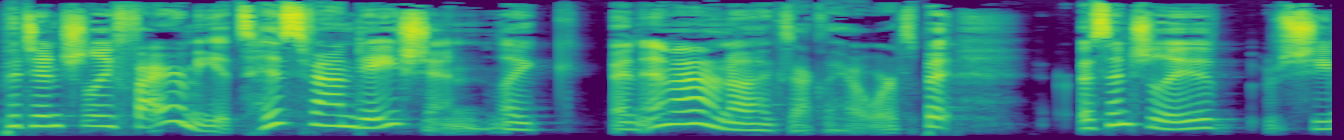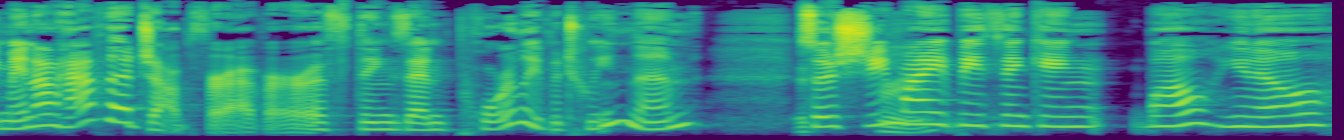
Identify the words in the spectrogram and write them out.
potentially fire me. It's his foundation. Like, and, and I don't know exactly how it works, but essentially she may not have that job forever if things end poorly between them. so she true. might be thinking, well, you know,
